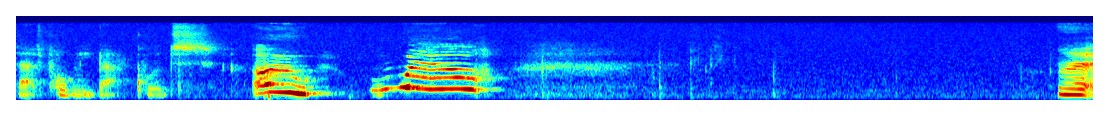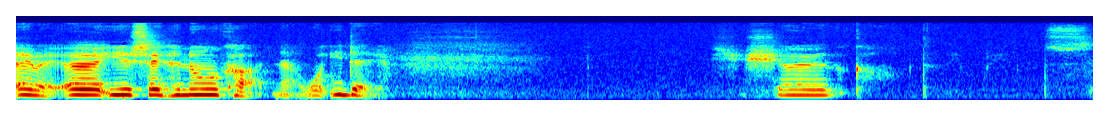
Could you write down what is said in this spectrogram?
That's probably backwards. Oh, well. Uh, anyway, uh, you take a normal card. Now, what you do show the card to the audience.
